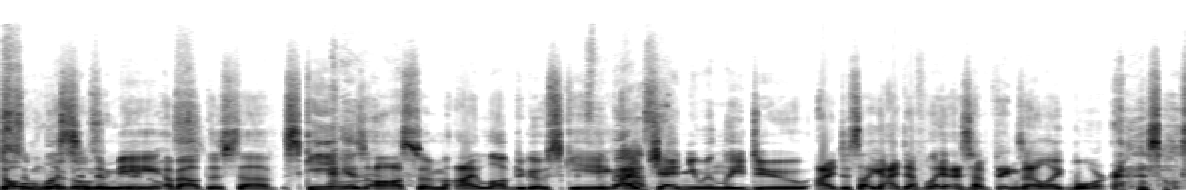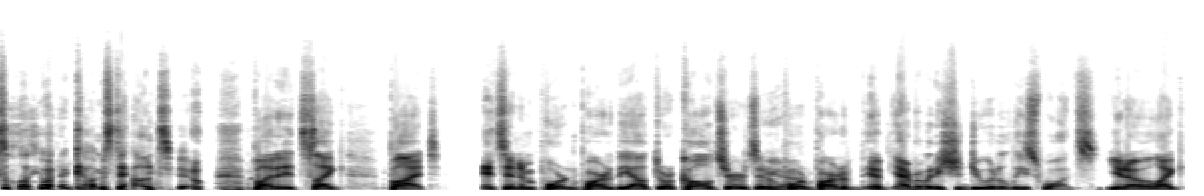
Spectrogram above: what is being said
don't listen to me giggles. about this stuff. Skiing is awesome. I love to go skiing. I genuinely do. I just like I definitely I just have things I like more. That's also what it comes down to. But it's like, but it's an important part of the outdoor culture. It's an Yeah. important part of everybody should do it at least once. You know, like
